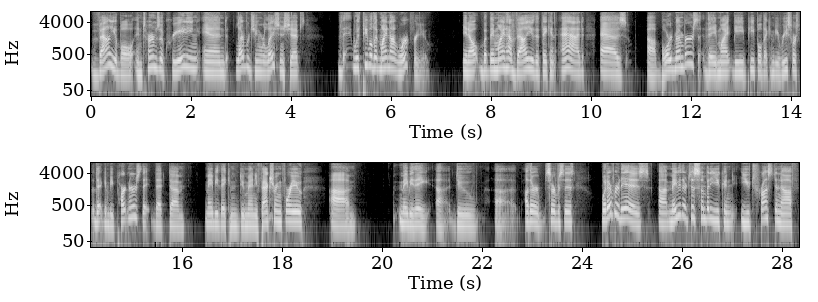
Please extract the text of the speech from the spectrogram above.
valuable in terms of creating and leveraging relationships th- with people that might not work for you, you know, but they might have value that they can add as uh, board members. They might be people that can be resource that can be partners that that um, maybe they can do manufacturing for you. Um, maybe they uh, do uh, other services. Whatever it is, uh, maybe they're just somebody you can you trust enough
